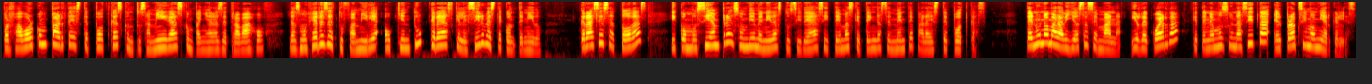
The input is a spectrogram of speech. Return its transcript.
Por favor, comparte este podcast con tus amigas, compañeras de trabajo, las mujeres de tu familia o quien tú creas que le sirve este contenido. Gracias a todas y como siempre son bienvenidas tus ideas y temas que tengas en mente para este podcast. Ten una maravillosa semana y recuerda que tenemos una cita el próximo miércoles.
